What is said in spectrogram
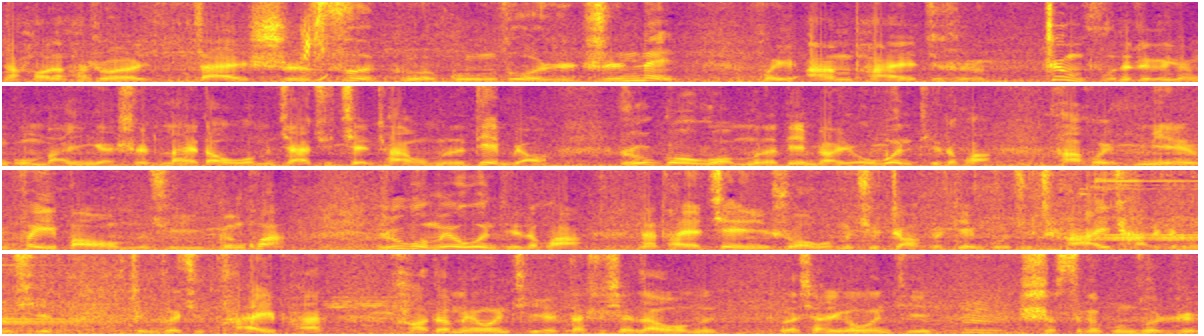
然后呢，他说在十四个工作日之内会安排，就是政府的这个员工吧，应该是来到我们家去检查我们的电表。如果我们的电表有问题的话，他会免费帮我们去更换；如果没有问题的话，那他也建议说我们去找个电工去查一查这个东西，整个去排一排。好的，没有问题。但是现在我们我在想一个问题，嗯，十四个工作日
